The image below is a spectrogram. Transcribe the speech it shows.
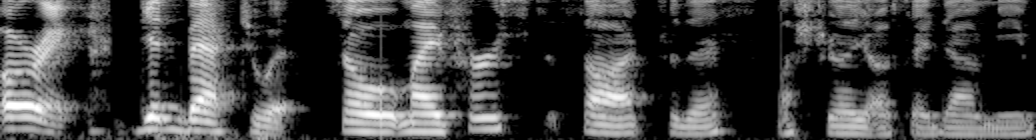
Alright, getting back to it. So, my first thought for this Australia upside down meme.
